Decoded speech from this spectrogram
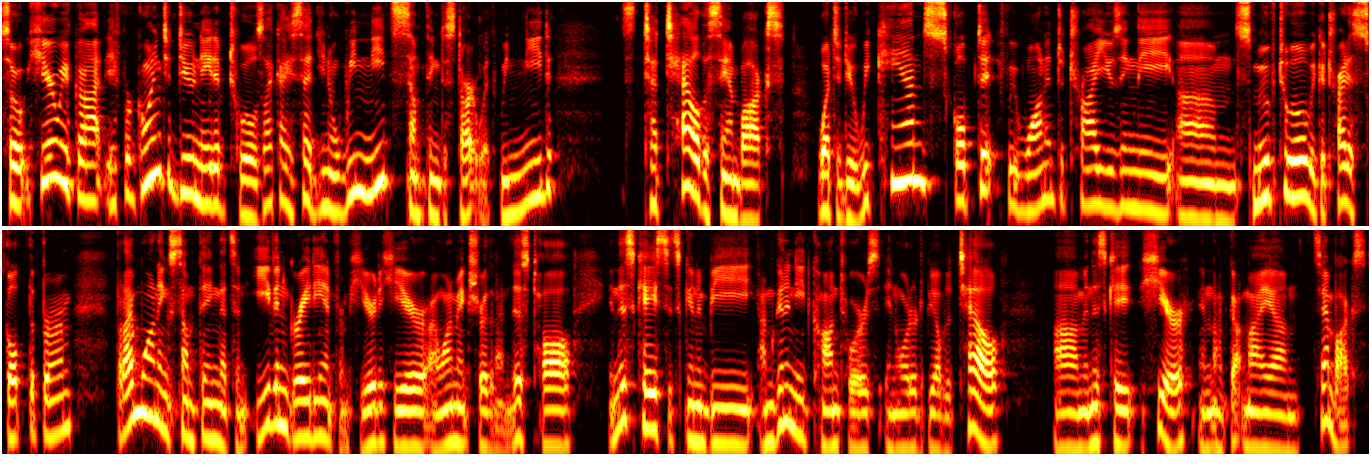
So here we've got, if we're going to do native tools, like I said, you know, we need something to start with. We need to tell the sandbox what to do. We can sculpt it if we wanted to try using the um, smooth tool. We could try to sculpt the berm, but I'm wanting something that's an even gradient from here to here. I want to make sure that I'm this tall. In this case, it's going to be, I'm going to need contours in order to be able to tell um, in this case here, and I've got my um, sandbox,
